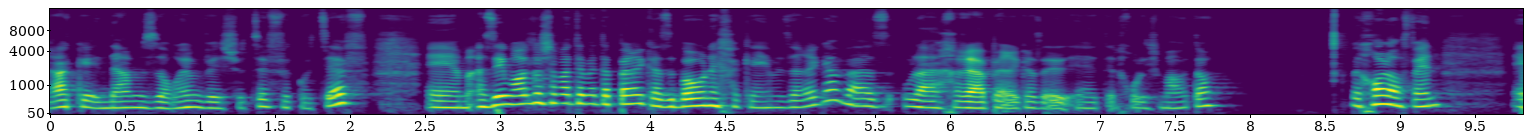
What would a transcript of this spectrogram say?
רק דם זורם ושוצף וקוצף. אה, אז אם עוד לא שמעתם את הפרק, אז בואו נחכה עם זה רגע, ואז אולי אחרי הפרק הזה אה, תלכו לשמוע אותו. בכל אופן, אה,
